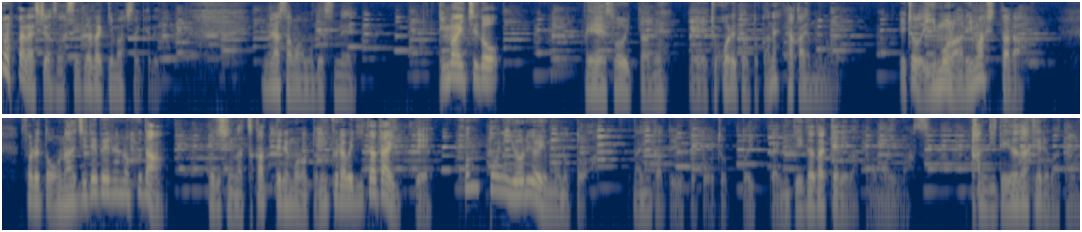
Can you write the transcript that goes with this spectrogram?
お話をさせていただきましたけれども。皆様もですね、今一度、えーそういったね、えチョコレートとかね、高いものを、えちょっといいものありましたら、それと同じレベルの普段、ご自身が使っているものと見比べていただいて、本当により良いものとは何かということをちょっと一回見ていただければと思います。感じていただければと思い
